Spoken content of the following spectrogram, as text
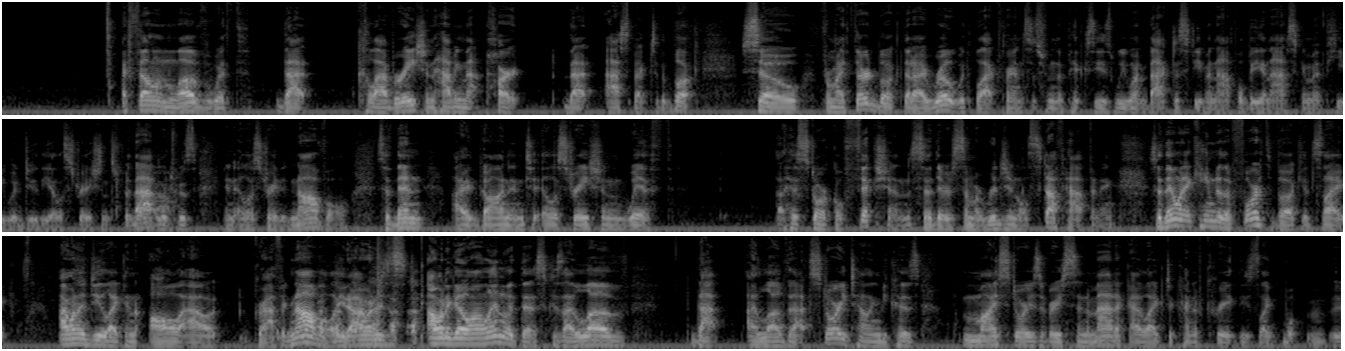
I fell in love with that collaboration having that part that aspect to the book So for my third book that I wrote with Black Francis from the Pixies, we went back to Steven Appleby and asked him if he would do the illustrations for that, Wow. which was an illustrated novel. So then I had gone into illustration with historical fiction, so there's some original stuff happening. So then when it came to the fourth book, it's like I want to do like an all-out graphic novel. You know, I want to just I want to go all in with this because I love that I love that storytelling because my stories are very cinematic. I like to kind of create these like w-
